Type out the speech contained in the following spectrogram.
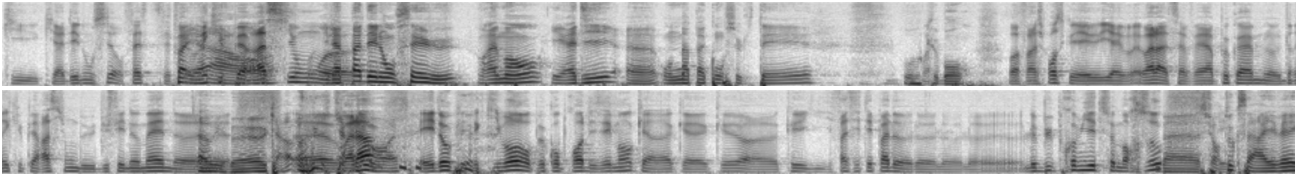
qui, qui a dénoncé en fait cette Enfin, récupération. Il n'a euh, pas dénoncé, lui, vraiment. Il a dit euh, on ne m'a pas consulté. Donc Ouais. bon. Enfin, je pense que il y a- voilà, ça fait un peu quand même une récupération du, du phénomène. euh, ah oui, bah, euh, car- euh, carrément, voilà. ouais. Et donc effectivement, on peut comprendre aisément que, que, que, euh, que enfin, c'était pas le, le, le- le- le but premier de ce morceau. Bah, surtout que ça arrivait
